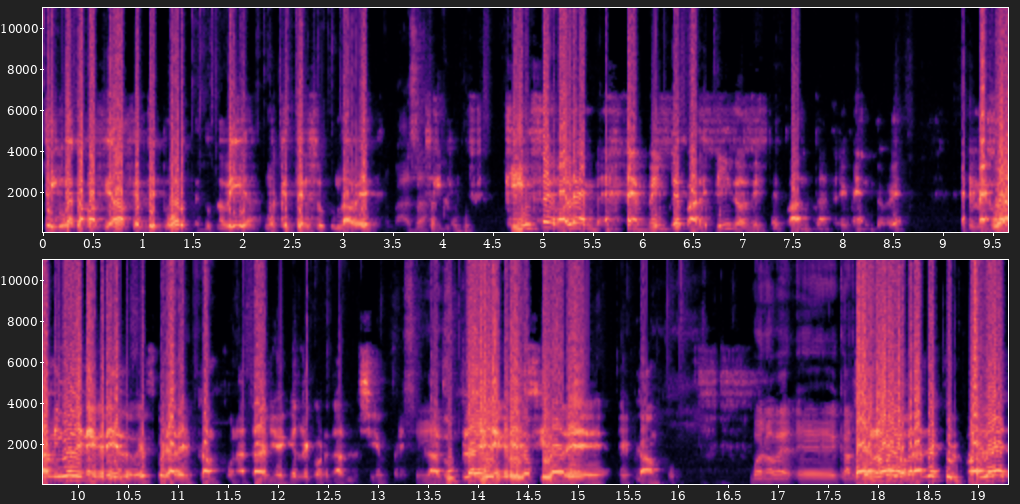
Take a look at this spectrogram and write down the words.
tenga capacidad de hacer deporte todavía. No es que esté en segunda vez. ¿qué pasa? O sea, 15 goles en, en 20 partidos, dice Panta, tremendo, ¿eh? El mejor amigo de Negredo, ¿eh? Fuera del campo, Natalio, hay que recordarlo siempre. Sí. La dupla de Negredo fuera de- del campo. Bueno, a ver, eh, Uno Cartagena... de los grandes culpables,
